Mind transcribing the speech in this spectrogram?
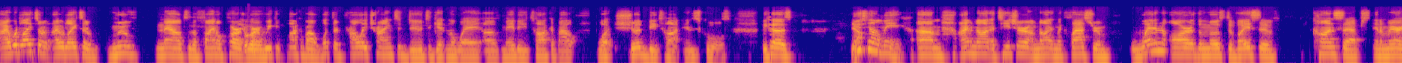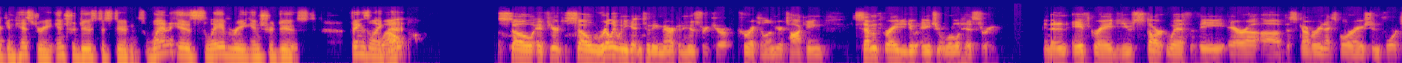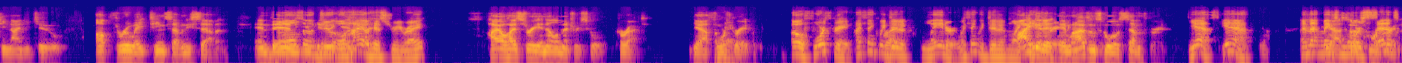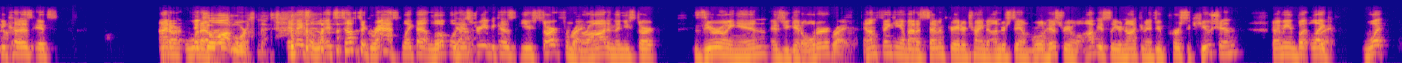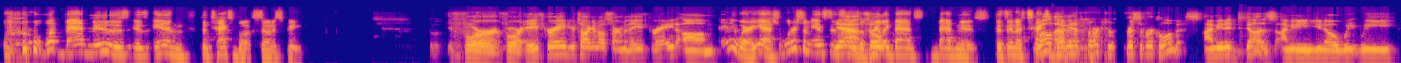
I would like to I would like to move now to the final part sure. where we could talk about what they're probably trying to do to get in the way of maybe talk about what should be taught in schools. Because yeah. you tell me um, i'm not a teacher i'm not in the classroom. When are the most divisive concepts in american history introduced to students? When is slavery introduced? Things like well, that. so if you're so really when you get into the american history cur- curriculum you're talking Seventh grade, you do ancient world history. And then in eighth grade, you start with the era of discovery and exploration, 1492, up through 1877. And then you also you do Ohio history, right? Ohio history in elementary school, correct. Yeah, fourth okay. grade. Oh, fourth grade. I think we right. did it later. We think we did it in like I did it, grade. and when I was in school, it was seventh grade. Yes, yeah. yeah. And that makes yeah, more so sense because it's I don't whatever. It's a lot more. it makes a it's tough to grasp like that local yeah. history because you start from right. broad and then you start zeroing in as you get older. Right. And I'm thinking about a seventh grader trying to understand world history. Well, obviously you're not going to do persecution. I mean, but like right. what what bad news is in the textbooks, so to speak? For for eighth grade you're talking about? Starting with eighth grade? Um anywhere yeah what are some instances yeah, of so, really bad bad news that's in a textbook well i mean it starts with christopher columbus. I mean it does. I mean you know we we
